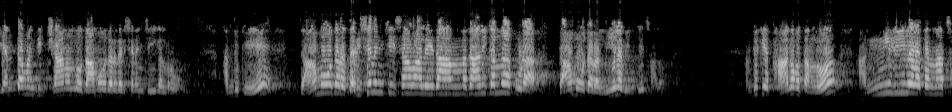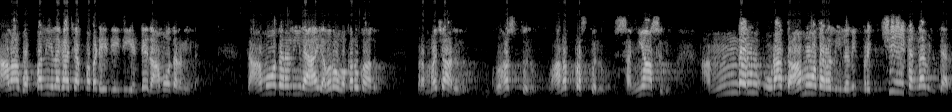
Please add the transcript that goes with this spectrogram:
ఎంతమంది ధ్యానంలో దామోదర దర్శనం చేయగలరు? అందుకే దామోదర దర్శనం చేశావా లేదా అన్న దానికన్నా కూడా దామోదర లీల వింటే చాలా. అందుకే భాగవతంలో అన్ని లీలల కన్నా చాలా గొప్ప లీలగా చెప్పబడేది ఇది అంటే దామోదర లీల. దామోదర లీల ఎవరో ఒకరు కాదు. బ్రహ్మచారులు గృహస్థులు వానప్రస్థులు సన్యాసులు అందరూ కూడా దామోదర లీలని ప్రత్యేకంగా వింటారు.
